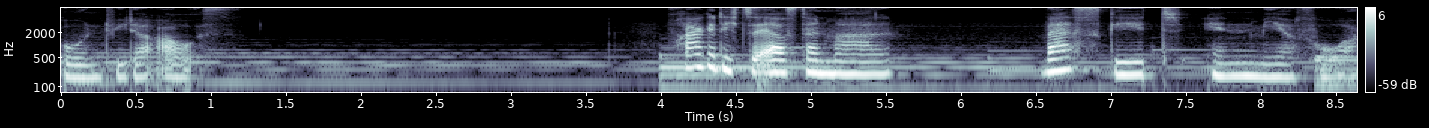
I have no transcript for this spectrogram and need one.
und wieder aus. Frage dich zuerst einmal, was geht in mir vor?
